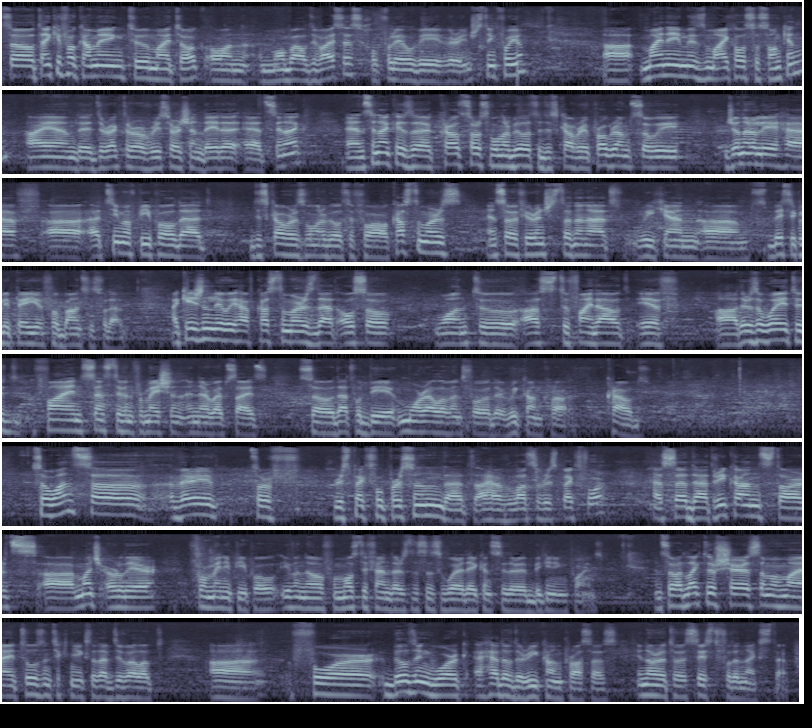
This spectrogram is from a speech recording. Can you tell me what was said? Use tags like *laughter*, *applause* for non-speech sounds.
so thank you for coming to my talk on mobile devices. Hopefully it will be very interesting for you. Uh, my name is Michael Sasonkin. I am the Director of Research and Data at Synack. And Synack is a crowdsourced vulnerability discovery program, so we generally have uh, a team of people that discovers vulnerability for our customers. And so if you're interested in that, we can um, basically pay you for bounties for that. Occasionally we have customers that also want to us to find out if uh, there's a way to find sensitive information in their websites. So that would be more relevant for the recon crowd. So once uh, a very sort of respectful person that I have lots of respect for has said that recon starts uh, much earlier for many people, even though for most defenders this is where they consider a beginning point. And so I'd like to share some of my tools and techniques that I've developed uh, for building work ahead of the recon process in order to assist for the next step.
